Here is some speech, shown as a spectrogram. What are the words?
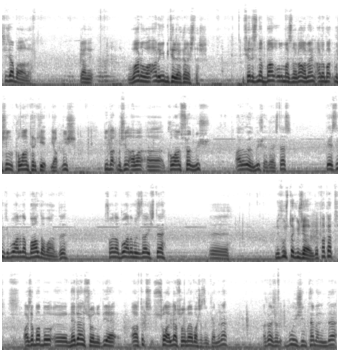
size bağlı. Yani Varova arıyı bitirir arkadaşlar. İçerisinde bal olmasına rağmen arı bakmışın kovan terki yapmış. Bir bakmışın ava, e, kovan sönmüş. Arı ölmüş arkadaşlar. Dersin ki bu arada bal da vardı. Sonra bu aramızda işte e, nüfus da güzeldi. Fakat acaba bu e, neden söndü diye artık sualler sormaya başlasın kendine. Arkadaşlar bu işin temelinde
